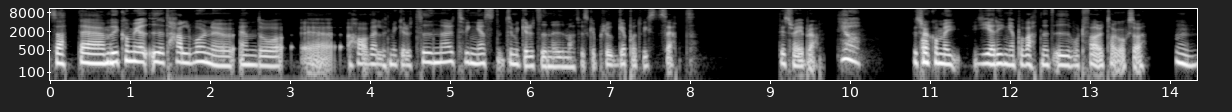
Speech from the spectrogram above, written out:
Så att... ehm, Vi kommer ju i ett halvår nu ändå eh, ha väldigt mycket rutiner, tvingas till mycket rutiner i och med att vi ska plugga på ett visst sätt. Det tror jag är bra. ja. Det tror jag kommer ge ringa på vattnet i vårt företag också. Mm.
